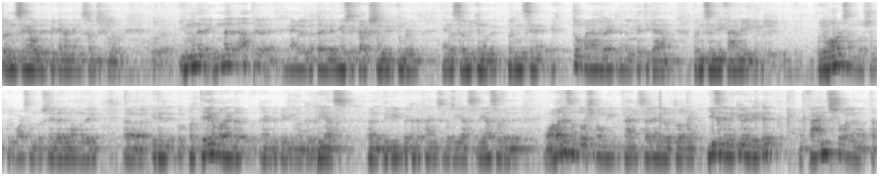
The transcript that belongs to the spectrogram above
പ്രിൻസിനെ അവതരിപ്പിക്കാനാണ് ഞങ്ങൾ ശ്രമിച്ചിട്ടുള്ളത്. ഇന്നലെ ഇന്നലെ രാത്രി വരെ ഞങ്ങൾ ഇന്നത്തെ മ്യൂസിക് കറക്ഷൻ ഇരിക്കുമ്പോഴും ഞങ്ങൾ ശ്രമിക്കുന്നത് പ്രിൻസിനെ ഏറ്റവും മനോഹരമായിട്ട് നിങ്ങൾക്ക് എത്തിക്കാനാണ് പ്രിൻസിന്റെ ഫാമിലിക്ക് ഒരുപാട് സന്തോഷം ഒരുപാട് സന്തോഷം എല്ലാവരും വന്നതിൽ. ഇതിൽ പ്രത്യേകം പറയേണ്ട രണ്ട് പേരുകളുണ്ട്. റിയാസ് ദിലീപ് ഭട്ടന്റെ ഫാൻസിൽ റിയാസ് റിയാസ് ഇവിടെ ഉണ്ട്. വളരെ സന്തോഷം തോന്നി ഫാൻസ് ഞങ്ങൾ എടുത്തു പറഞ്ഞു ഈ സിനിമയ്ക്ക് വേണ്ടിയിട്ട് ഫാൻസ് ഷോ അല്ല നടത്താം.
